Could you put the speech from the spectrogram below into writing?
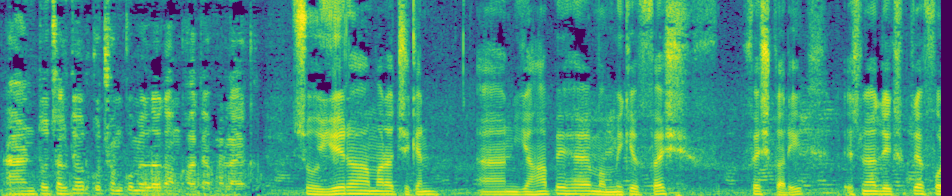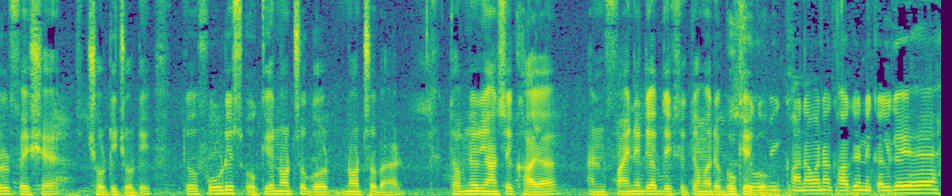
एंड तो चलते और कुछ हमको मिल रहा था हम खाते हैं अपने लायक। सो ये रहा हमारा चिकन एंड यहाँ पे है मम्मी के फ़िश फ़िश करी इसमें आप देख सकते हैं फुल फ़िश है छोटी छोटी तो food is okay not so good not so bad तो हमने यहाँ से खाया एंड फाइनली आप देख सकते हैं हमारे भूखे तो को। अभी खाना वाना खा के निकल गए हैं।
